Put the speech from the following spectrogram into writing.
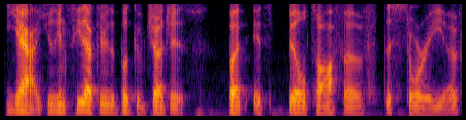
Yeah, you can see that through the book of Judges but it's built off of the story of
